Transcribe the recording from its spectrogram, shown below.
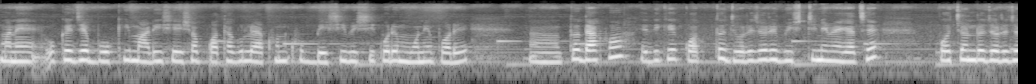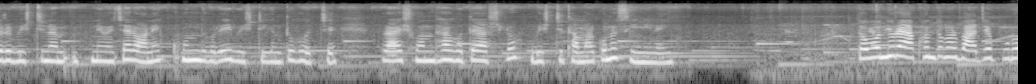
মানে ওকে যে বকি মারি সেই সব কথাগুলো এখন খুব বেশি বেশি করে মনে পড়ে। তো দেখো, এদিকে কত জোরে জোরে বৃষ্টি নেমে গেছে, প্রচণ্ড জোরে জোরে বৃষ্টি নেমেছে, আর অনেকক্ষণ ধরেই বৃষ্টি কিন্তু হচ্ছে। প্রায় সন্ধ্যা হতে আসলো, বৃষ্টি থামার কোনো সিনই নেই। তো বন্ধুরা, এখন তোমার বাজে পুরো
